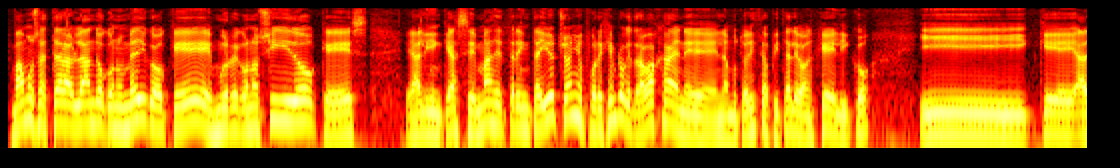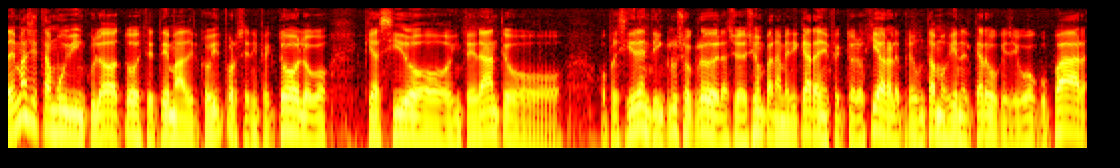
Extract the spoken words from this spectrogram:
Vamos a estar hablando con un médico que es muy reconocido, que es eh, alguien que hace más de 38 años, por ejemplo, que trabaja en, eh, en la Mutualista Hospital Evangélico y que además está muy vinculado a todo este tema del COVID por ser infectólogo, que ha sido integrante o o presidente incluso creo de la Asociación Panamericana de Infectología, ahora le preguntamos bien el cargo que llegó a ocupar,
